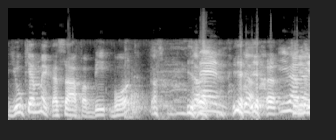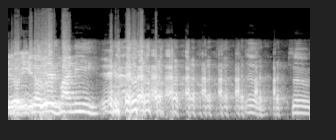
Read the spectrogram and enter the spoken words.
you can make a Asafa beat Bolt, That's, Then yeah. you have So a you you know, you know, here's my knee. So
